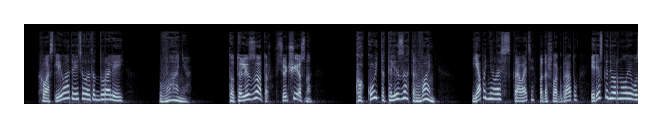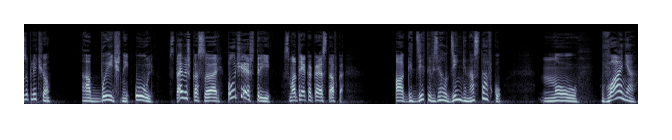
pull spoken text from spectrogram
— хвастливо ответил этот дуралей. «Ваня». «Тотализатор, все честно». «Какой тотализатор, Вань?» Я поднялась с кровати, подошла к брату и резко дернула его за плечо. «Обычный, Уль. Ставишь косарь, получаешь три, смотря какая ставка. «А где ты взял деньги на ставку?» «Ну, Ваня!»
